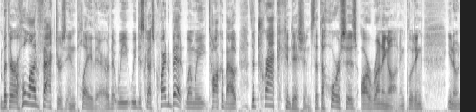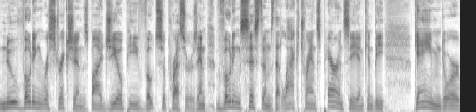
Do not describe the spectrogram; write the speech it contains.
But there are a whole lot of factors in play there that we, we discuss quite a bit when we talk about the track conditions that the horses are running on, including, you know, new voting restrictions by GOP vote suppressors and voting systems that lack transparency and can be gamed or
